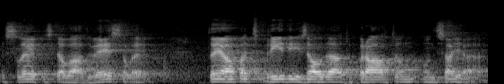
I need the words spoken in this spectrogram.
kas slēpjas tavā dvēselē, tajā pat brīdī zaudētu prātu un, un sajēgu.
